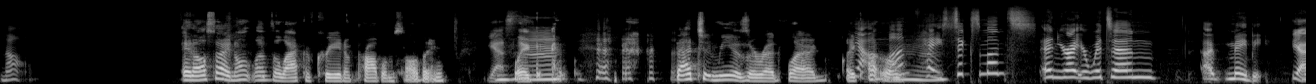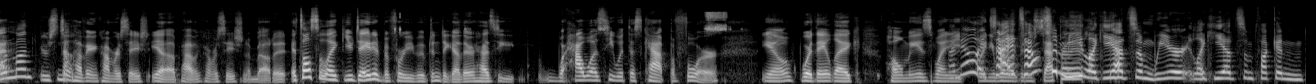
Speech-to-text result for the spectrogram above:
no. And also, I don't love the lack of creative problem solving. Yes. Like Mhm. that to me is a red flag. Like, yeah, a uh-oh. month. Hey, six months, and you're at your wits' end. I, maybe. Yeah, one month. You're still No. having a conversation. Yeah, having a conversation about it. It's also like you dated before you moved in together. Has he? How was he with this cat before? You know, were they like homies when I you know when you sa- were it living sounds to me like he had some weird, like he had some fucking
